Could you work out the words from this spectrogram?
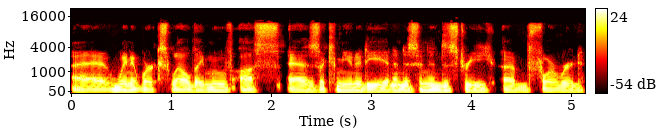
uh, when it works well, they move us as a community and as an industry uh, forward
